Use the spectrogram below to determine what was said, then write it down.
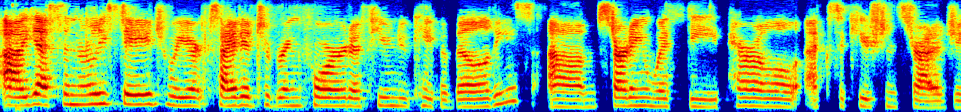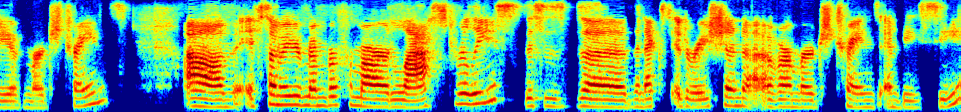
Uh, yes, in release stage, we are excited to bring forward a few new capabilities, um, starting with the parallel execution strategy of merge trains. Um, if some of you remember from our last release, this is the, the next iteration of our merge trains MVC.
